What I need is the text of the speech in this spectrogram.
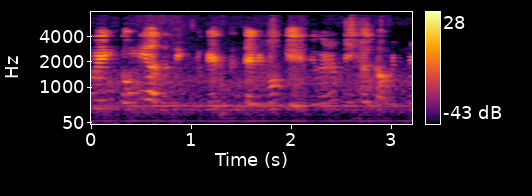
doing so many other things, you guys decided, okay, you're to make a commitment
